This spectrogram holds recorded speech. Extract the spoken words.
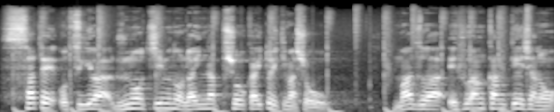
さてお次はルノーチームのラインナップ紹介といきましょう。まずは F1 関係者の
